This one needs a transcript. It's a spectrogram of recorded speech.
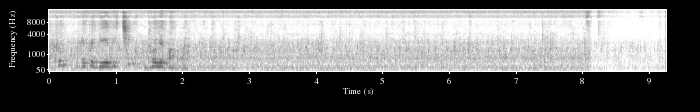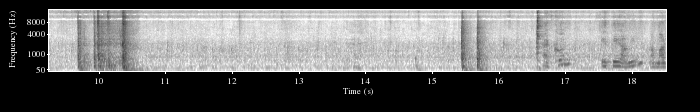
এখন এতে দিয়ে দিচ্ছি ধনে পাতা। এখন এতে আমি আমার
